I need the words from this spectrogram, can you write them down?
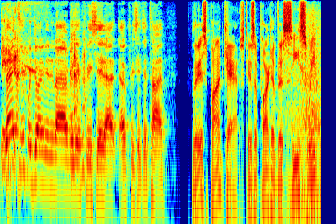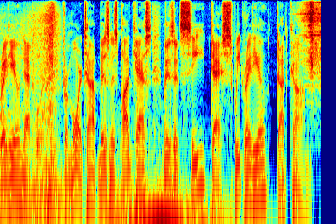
There Thank you, you, for joining me tonight. I really appreciate it. I, I appreciate your time. This podcast is a part of the C Suite Radio Network. For more top business podcasts, visit c-suiteradio.com.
